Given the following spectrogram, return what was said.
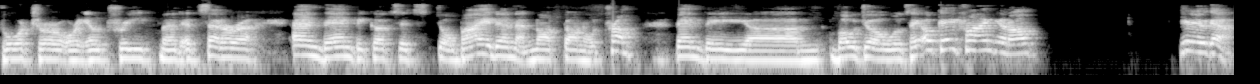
torture or ill treatment, etc. And then because it's Joe Biden and not Donald Trump, then the um, Bojo will say, okay, fine, you know, here you go.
